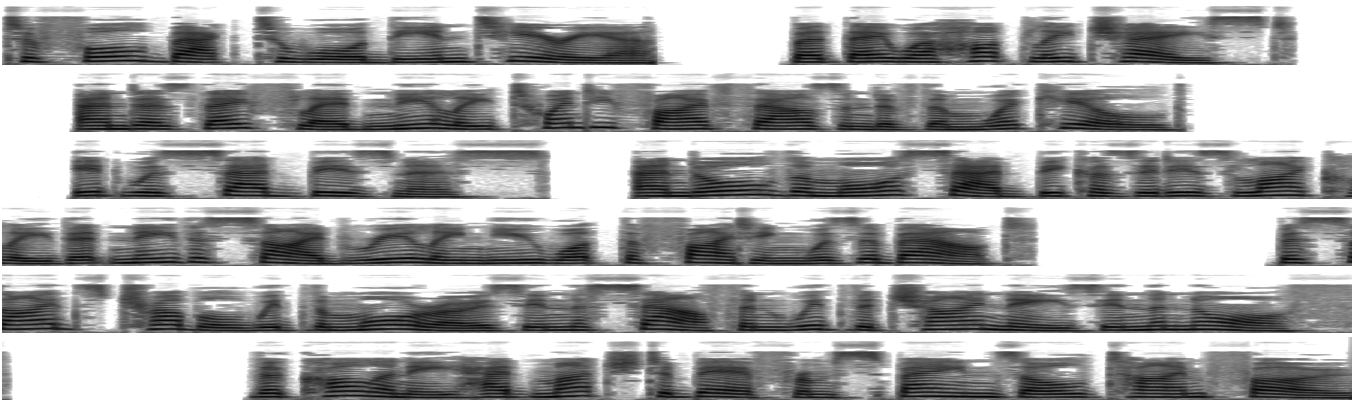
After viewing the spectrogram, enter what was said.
to fall back toward the interior. But they were hotly chased. And as they fled nearly 25,000 of them were killed. It was sad business. And all the more sad because it is likely that neither side really knew what the fighting was about. Besides trouble with the Moros in the south and with the Chinese in the north. The colony had much to bear from Spain's old-time foe,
